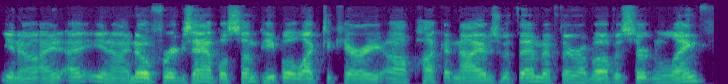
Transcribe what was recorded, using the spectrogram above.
you know, I, I, you know I know for example some people like to carry uh, pocket knives with them if they're above a certain length.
